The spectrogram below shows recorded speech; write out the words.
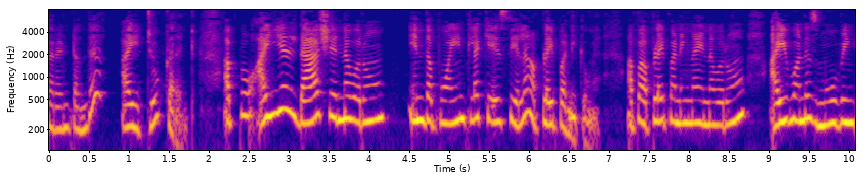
கரண்ட் வந்து ஐ டூ கரண்ட் அப்போ ஐஎல் டேஷ் என்ன வரும்? இந்த பாயிண்ட்ல கேசிஎல் அப்ளை பண்ணிக்கோங்க. அப்ப அப்ளை பண்ணீங்கன்னா என்ன வரும்? I one is moving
